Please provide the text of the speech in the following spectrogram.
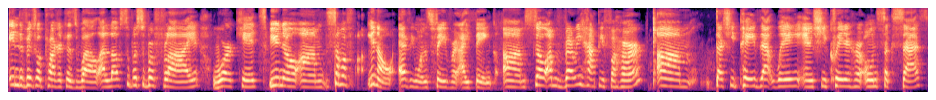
individual project as well. I love Super Super Fly, Work It, you know, um some of you know everyone's favorite I think. Um so I'm very happy for her. Um that she paved that way and she created her own success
